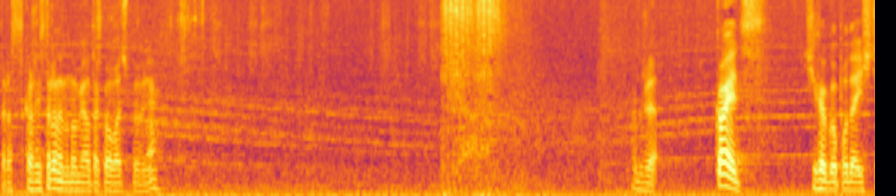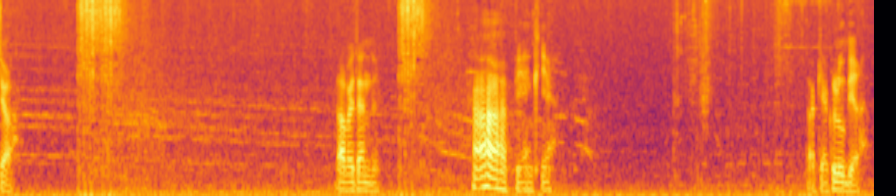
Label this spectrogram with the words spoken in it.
Teraz z każdej strony będą mnie atakować pewnie. Dobrze. Koniec cichego podejścia. Dawaj tędy. Haha, pięknie. Tak jak lubię.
